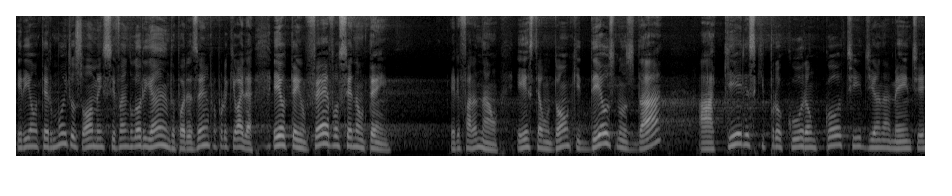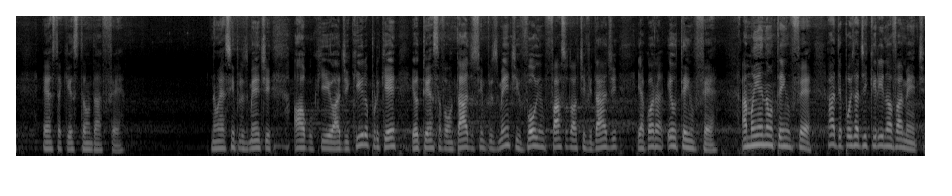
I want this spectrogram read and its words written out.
iriam ter muitos homens se vangloriando, por exemplo, porque olha, eu tenho fé, você não tem. Ele fala: não, este é um dom que Deus nos dá àqueles que procuram cotidianamente esta questão da fé. Não é simplesmente algo que eu adquiro porque eu tenho essa vontade, simplesmente vou e faço a atividade e agora eu tenho fé. Amanhã não tenho fé. Ah, depois adquiri novamente.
